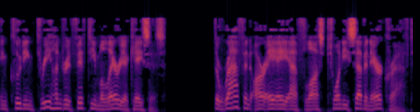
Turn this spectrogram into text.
including 350 malaria cases. The RAF and RAAF lost 27 aircraft.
